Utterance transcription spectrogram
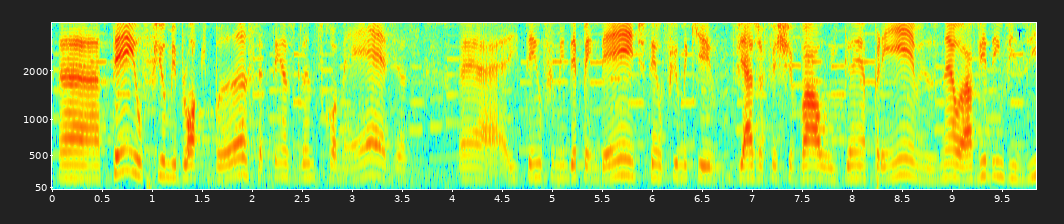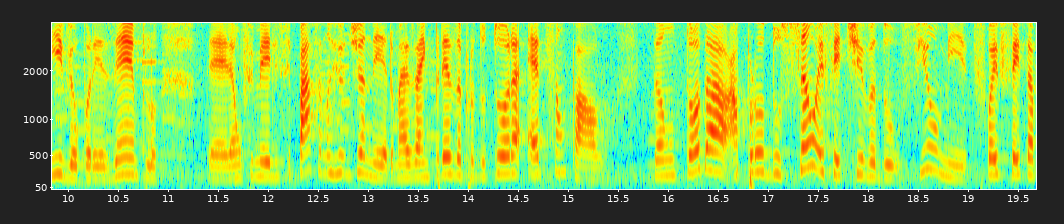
Uh, tem o filme blockbuster, tem as grandes comédias. É, e tem o filme independente, tem o filme que viaja a festival e ganha prêmios, né? A Vida Invisível, por exemplo, é, é um filme ele se passa no Rio de Janeiro, mas a empresa produtora é de São Paulo. Então toda a produção efetiva do filme foi feita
